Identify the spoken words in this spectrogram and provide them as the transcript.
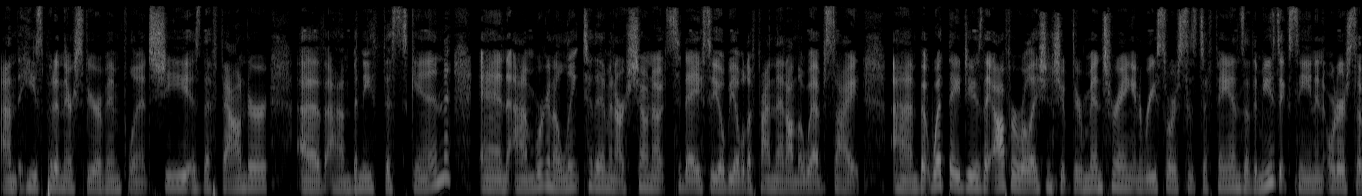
um, that He's put in their sphere of influence. She is the founder of um, Beneath the Skin, and um, we're going to link to them in our show notes today, so you'll be able to find that on the website. Um, but what they do is they offer relationship through mentoring and resources to fans of the music scene in order su-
